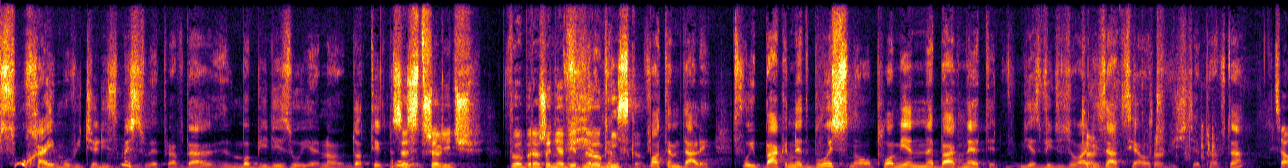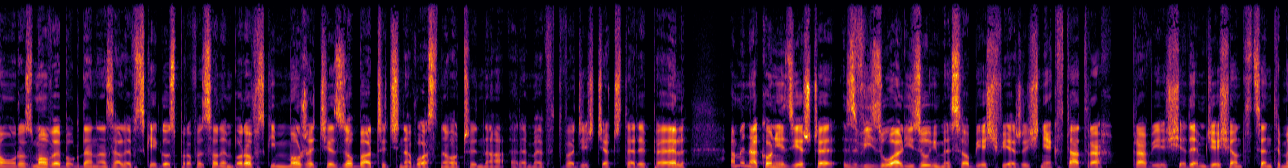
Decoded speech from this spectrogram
słuchaj, mówi, czyli zmysły, prawda? Mobilizuje. No, dotyku... Zestrzelić wyobrażenia w jedno ognisko. Potem dalej. Twój bagnet błysnął, płomienne bagnety. Jest wizualizacja tak, oczywiście, tak. prawda? Całą rozmowę Bogdana Zalewskiego z profesorem Borowskim możecie zobaczyć na własne oczy na rmf24.pl. A my na koniec jeszcze zwizualizujmy sobie świeży śnieg w Tatrach. Prawie 70 cm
